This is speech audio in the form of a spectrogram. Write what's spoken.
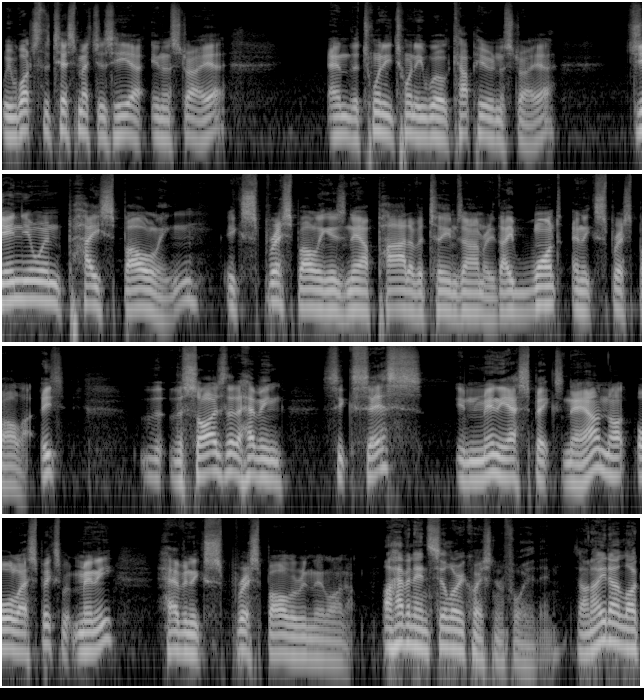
we watched the Test matches here in Australia and the 2020 World Cup here in Australia, genuine pace bowling. Express bowling is now part of a team's armoury. They want an express bowler. It's, the, the sides that are having success in many aspects now, not all aspects, but many, have an express bowler in their lineup. I have an ancillary question for you then. So I know you don't like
